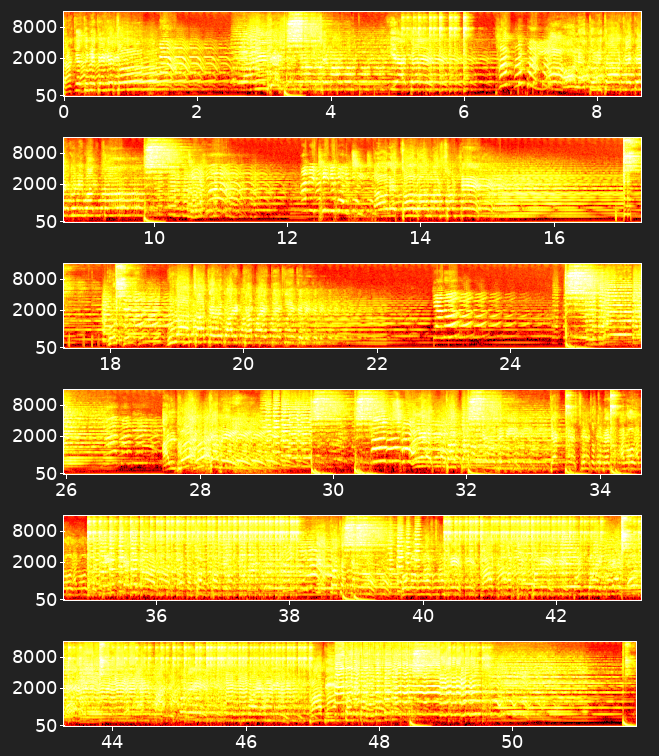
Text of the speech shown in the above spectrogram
তাকে তুমি দেখেছ? তুমি তাকে দেখুনি বলতো। তাহলে চলো আমার সঙ্গে গুলা চাঁদের বাড়ি দেখিয়ে দেবে।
